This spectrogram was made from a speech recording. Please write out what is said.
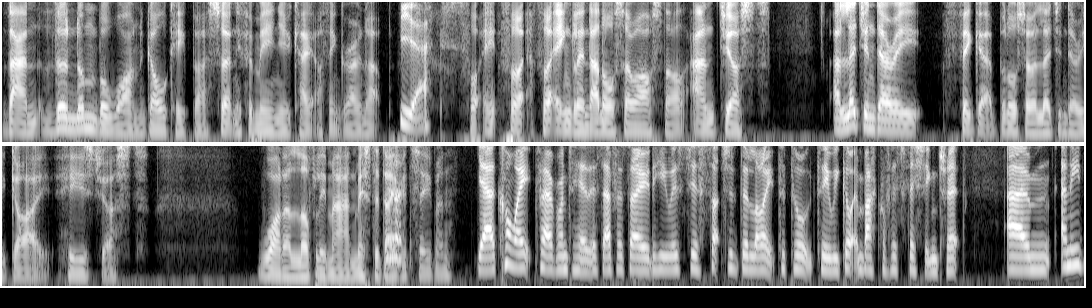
than the number one goalkeeper, certainly for me in UK, I think growing up yes. for for for England and also Arsenal, and just a legendary figure, but also a legendary guy. He's just what a lovely man, Mr. David Seaman. Yeah, I can't wait for everyone to hear this episode. He was just such a delight to talk to. We got him back off his fishing trip, um, and he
